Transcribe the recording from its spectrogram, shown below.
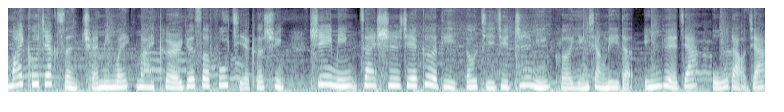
Michael Jackson 全名为迈克尔·约瑟夫·杰克逊，是一名在世界各地都极具知名和影响力的音乐家、舞蹈家、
